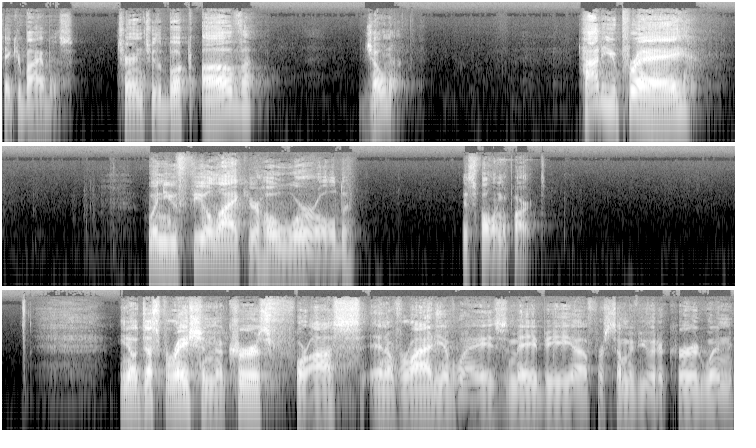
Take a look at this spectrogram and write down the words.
take your Bibles, turn to the book of Jonah. How do you pray when you feel like your whole world is falling apart? You know, desperation occurs for us in a variety of ways. Maybe uh, for some of you, it occurred when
